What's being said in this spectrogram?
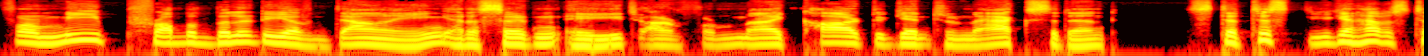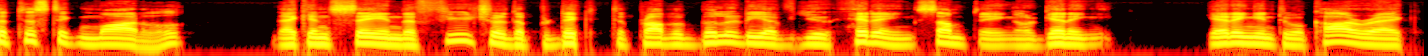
for me, probability of dying at a certain age, or for my car to get into an accident statistic you can have a statistic model that can say in the future the predict the probability of you hitting something or getting getting into a car wreck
